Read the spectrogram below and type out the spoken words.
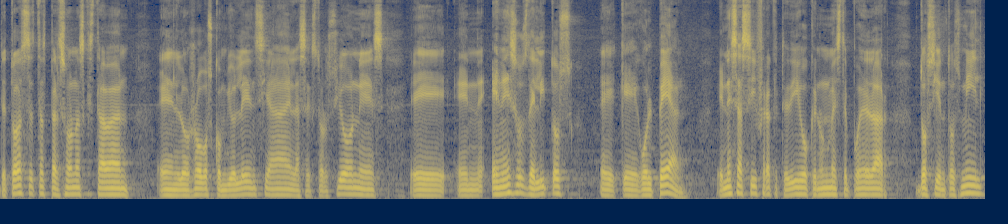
de todas estas personas que estaban en los robos con violencia, en las extorsiones, eh, en, esos delitos eh, que golpean, en esa cifra que te digo que en un mes te puede dar 200 mil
